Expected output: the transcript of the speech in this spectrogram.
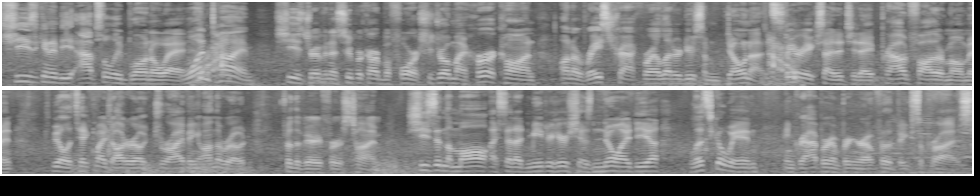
She's gonna be absolutely blown away. One time, she's driven a supercar before. She drove my Huracan on a racetrack where I let her do some donuts. Very excited today, proud father moment to be able to take my daughter out driving on the road for the very first time. She's in the mall. I said I'd meet her here. She has no idea. Let's go in and grab her and bring her out for the big surprise.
